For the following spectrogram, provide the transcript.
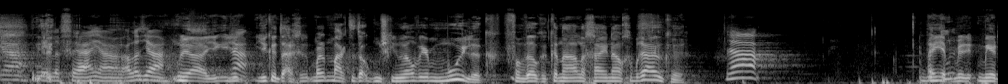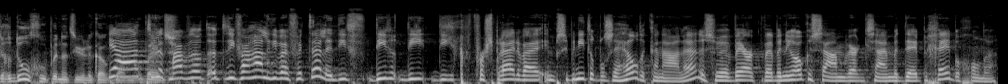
Ja, hele vrij, ja, alles ja. Ja, je, je kunt eigenlijk, maar het maakt het ook misschien wel weer moeilijk. Van welke kanalen ga je nou gebruiken? Ja, en je hebt me- meerdere doelgroepen natuurlijk ook Ja, natuurlijk. Maar dat, die verhalen die wij vertellen, die, die, die, die verspreiden wij in principe niet op onze heldenkanalen. Hè. Dus we, werken, we hebben nu ook een samenwerking zijn met DPG begonnen.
